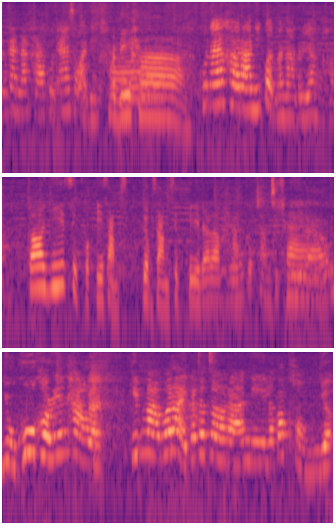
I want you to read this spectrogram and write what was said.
ารร้านกันนะคะ คุณแอ้สวัสดีสค่ะวัสดีค่ะ คุณแอ้คะร้านนี้เปิดมานานหรือยังคะก็ 20 กว่าปี30เกือบ 30 ปีได้แล้วค่ะ เกือบ30ใช่ปีแล้ว อยู่คู่ Korean Town เลยกิฟมาเมื่อไหร่ก็จะเจอร้านนี้แล้วก็ของเยอะ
